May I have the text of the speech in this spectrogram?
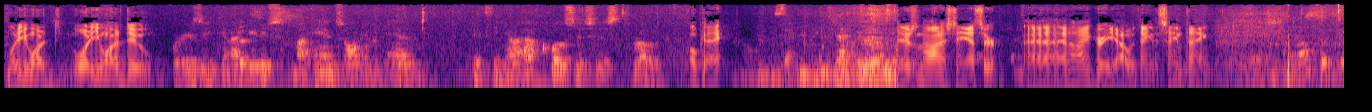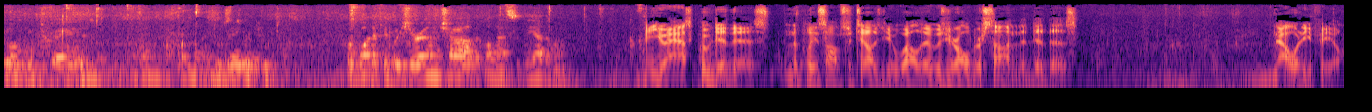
What do you want to What do you want to do? Where is he? Can I get his, my hands on him and you know how close is his throat? Okay, Exactly. there's an honest answer, uh, and I agree. I would think the same thing. I also feel betrayed and, and, and. But what if it was your own child that molested the other one? And you ask who did this, and the police officer tells you, well, it was your older son that did this. Now, what do you feel?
